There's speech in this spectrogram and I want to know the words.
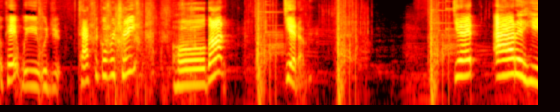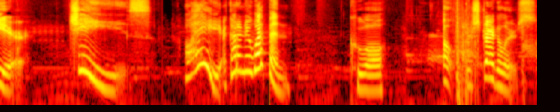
okay. We would you tactical retreat. Hold on. Get him. Get out of here. Jeez. Oh, hey, I got a new weapon. Cool. Oh, they're stragglers.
